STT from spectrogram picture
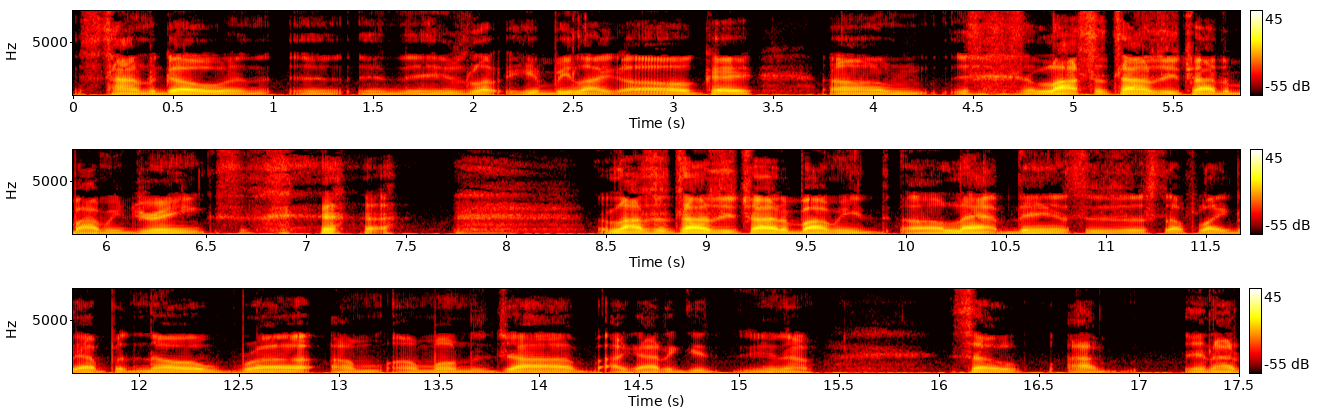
it's time to go, and and, and he was he'd be like, oh okay. Um, lots of times he tried to buy me drinks. lots of times he tried to buy me uh, lap dances and stuff like that. But no, bruh, I'm I'm on the job. I gotta get you know. So I and I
